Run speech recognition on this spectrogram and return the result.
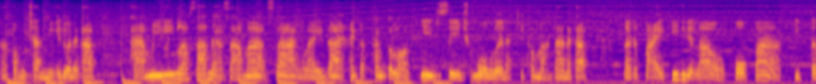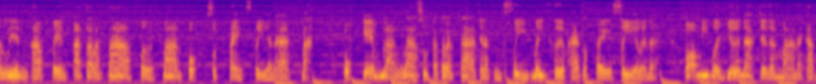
นะคอมมิชชั่นมีให้ด้วยนะครับแถมมีลิงก์รับทรัพย์เนี่ยสามารถสร้างรายได้ให้กับท่านตลอด 24 ชั่วโมงเลยนะคลิกเข้ามาได้นะครับ เราจะไปที่ที่เด็ดเล่าโปป้าอิตาเลียนครับ เป็นอัตแลนตาเปิดบ้านพบสเปเซียนะฮะมา6เกมหลังล่าสุดอัตแลนตาชนะถึง 4 ไม่เคยแพ้สเปเซียเลยนะ ฟอร์มดีกว่าเยอะนะ เจอกันมานะครับ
